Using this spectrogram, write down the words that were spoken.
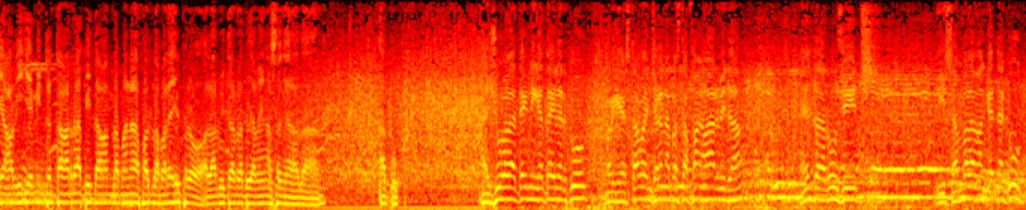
el Guillem intentava ràpid davant la falta per ell, però l'àrbitre ràpidament ha assenyalat a, a Cook. Es juga la tècnica Tyler Cook perquè estava engegant a pastar fang a l'àrbitre. Entra Rusic i se'n va la banqueta Cook.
